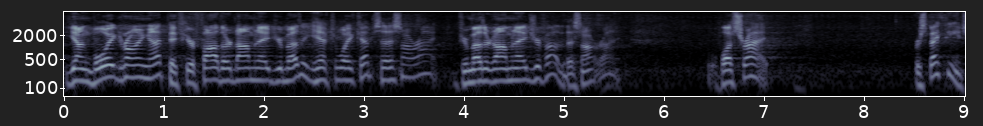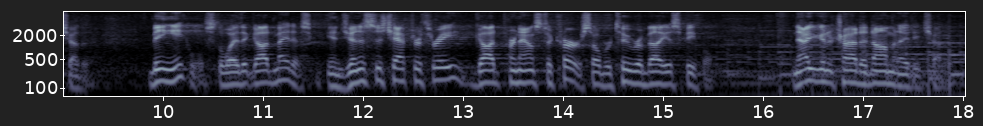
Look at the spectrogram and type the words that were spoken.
young boy growing up, if your father dominated your mother, you have to wake up and say, that's not right. If your mother dominated your father, that's not right. What's right? Respecting each other, being equals, the way that God made us. In Genesis chapter 3, God pronounced a curse over two rebellious people. Now you're going to try to dominate each other.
